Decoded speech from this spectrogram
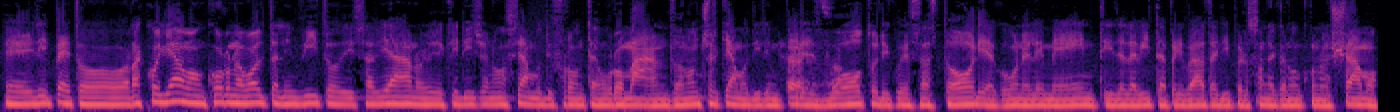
eh, ripeto, raccogliamo ancora una volta l'invito di Saviano che dice non siamo di fronte a un romanzo, non cerchiamo di riempire certo. il vuoto di questa storia con elementi della vita privata di persone che non conosciamo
